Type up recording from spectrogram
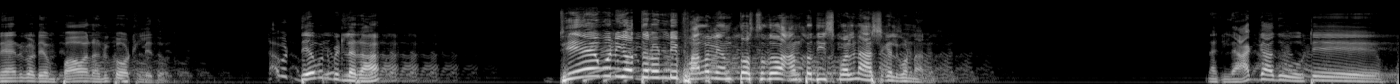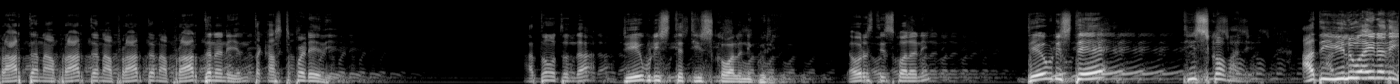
నేను కూడా ఏం పోవాలనుకోవట్లేదు కాబట్టి దేవుని బిడ్డరా దేవుని యొద్ద నుండి ఫలం ఎంత వస్తుందో అంత తీసుకోవాలని ఆశ కలిగి ఉన్నాను నాకు ల్యాగ్ కాదు ఒకటే ప్రార్థన ప్రార్థన ప్రార్థన ప్రార్థన అని ఎంత కష్టపడేది. అర్థమవుతుందా? దేవుడిస్తే తీసుకోవాలని గురి. ఎవరు తీసుకోవాలని? దేవుడిస్తే తీసుకోవాలి. అది విలువైనది.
